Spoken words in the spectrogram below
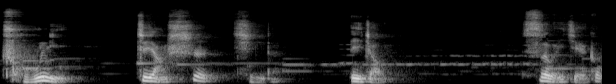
处理这样事情的一种思维结构，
